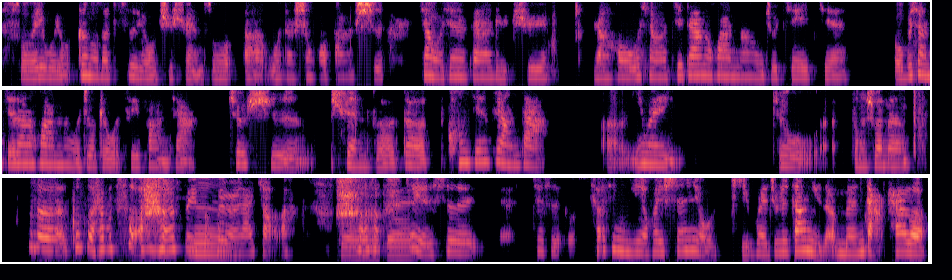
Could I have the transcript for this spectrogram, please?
所以我有更多的自由去选择啊我的生活方式。像我现在在旅居，然后我想要接单的话呢，我就接一接；我不想接单的话呢，我就给我自己放假。就是选择的空间非常大，呃，因为就怎么说呢？做的工作还不错，所以总会有人来找了。对，这也是，就是相信你也会深有体会。就是当你的门打开了，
